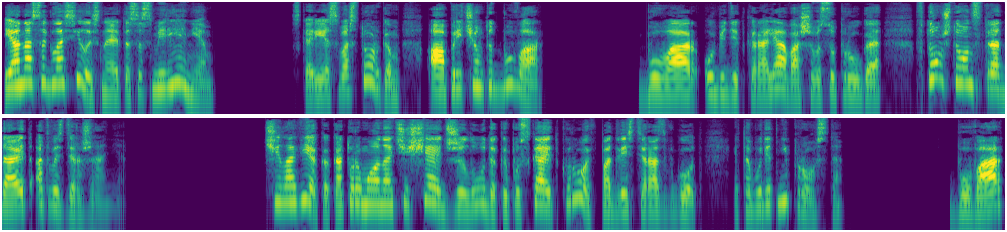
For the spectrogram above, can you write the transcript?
И она согласилась на это со смирением, скорее с восторгом. А при чем тут Бувар? Бувар убедит короля, вашего супруга, в том, что он страдает от воздержания. Человека, которому он очищает желудок и пускает кровь по 200 раз в год, это будет непросто. Бувар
